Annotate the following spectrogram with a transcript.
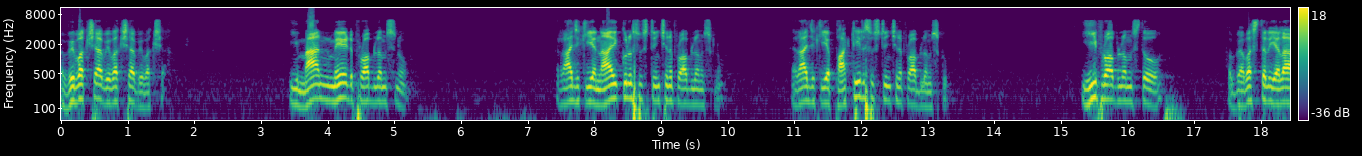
వివక్ష వివక్ష వివక్ష. ఈ మ్యాన్ మేడ్ ప్రాబ్లమ్స్ను రాజకీయ నాయకులు సృష్టించిన ప్రాబ్లమ్స్ను రాజకీయ పార్టీలు సృష్టించిన ప్రాబ్లమ్స్కు ఈ ప్రాబ్లమ్స్తో వ్యవస్థలు ఎలా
